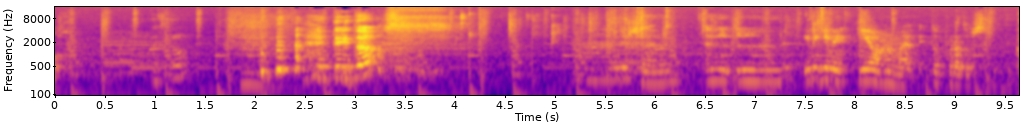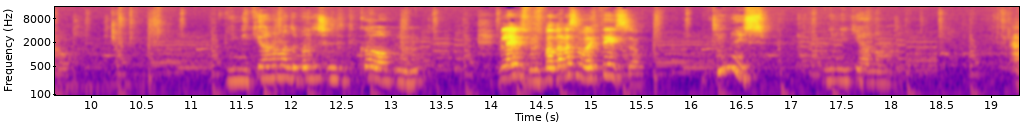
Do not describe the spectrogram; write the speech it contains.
Οχ. Δεύτερο. Τρίτο. Μμμ, Δεν ξέρω. Ε, ε, Είναι γυναικείο όνομα το πρώτο συστατικό. Γυναικείο όνομα το πρώτο συνθετικό. Βλέπεις, προσπαθώ να σε βοηθήσω. Τι εννοείς γυναικείο όνομα. Α,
